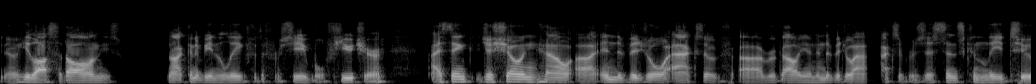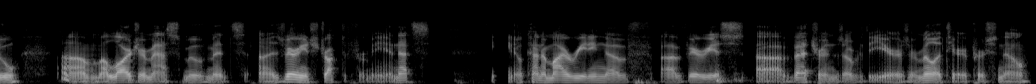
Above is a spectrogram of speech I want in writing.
you know he lost it all, and he's not going to be in the league for the foreseeable future. I think just showing how uh, individual acts of uh, rebellion, individual acts of resistance, can lead to um, a larger mass movement uh, is very instructive for me, and that's you know, kind of my reading of uh, various uh, veterans over the years or military personnel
